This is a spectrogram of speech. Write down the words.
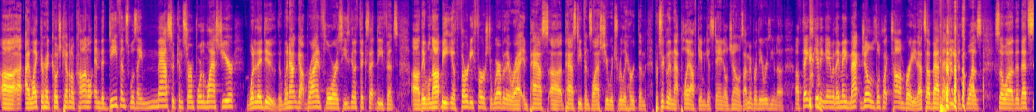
Uh, I, I, like their head coach Kevin O'Connell, and the defense was a massive concern for them last year. What do they do? They went out and got Brian Flores. He's going to fix that defense. Uh, they will not be you know 31st or wherever they were at in pass uh, pass defense last year, which really hurt them, particularly in that playoff game against Daniel Jones. I remember there was even a, a Thanksgiving game where they made Mac Jones look like Tom Brady. That's how bad that defense was. So uh, that's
